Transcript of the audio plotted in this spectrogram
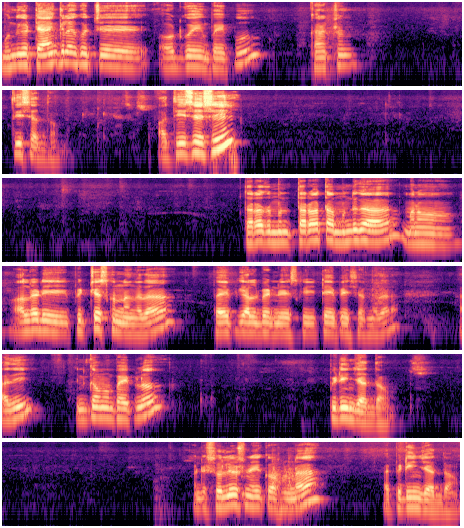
ముందుగా ట్యాంకులోకి వచ్చే అవుట్ గోయింగ్ పైపు కనెక్షన్ తీసేద్దాం. అది తీసేసి తర్వాత ముందు తర్వాత ముందుగా మనం ఆల్రెడీ ఫిట్ చేసుకున్నాం కదా పైప్కి ఎల్బెండ్ వేసుకుని టేప్ వేసాం కదా అది ఇన్కమ్ పైప్లో ఫిట్టింగ్ చేద్దాం. అంటే సొల్యూషన్ వేయకోకుండా ఫిట్టింగ్ చేద్దాం.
